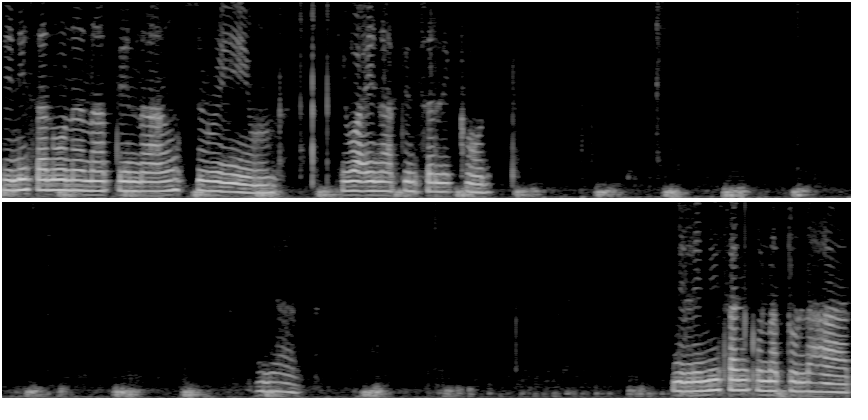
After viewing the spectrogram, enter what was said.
Linisan muna natin ng shrimp. Hiwain natin sa likod. Yan. Nilinisan ko na to lahat.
